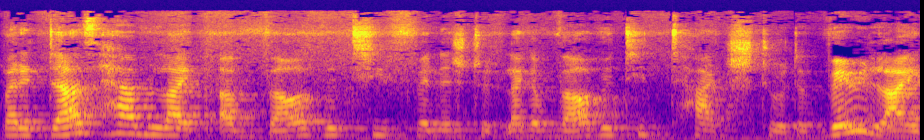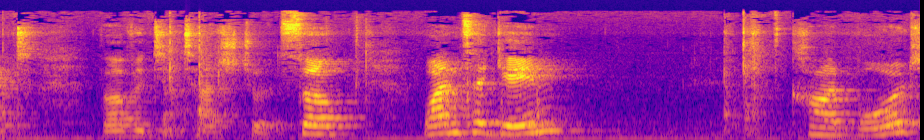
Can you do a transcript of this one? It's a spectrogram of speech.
But it does have like a velvety finish to it like a velvety touch to it a very light velvety touch to it. So once again cardboard.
